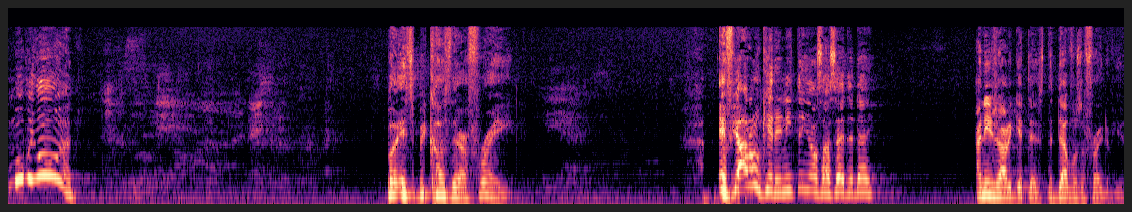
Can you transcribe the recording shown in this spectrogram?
Moving on. But it's because they're afraid. If y'all don't get anything else I said today, I need y'all to get this. The devil's afraid of you.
